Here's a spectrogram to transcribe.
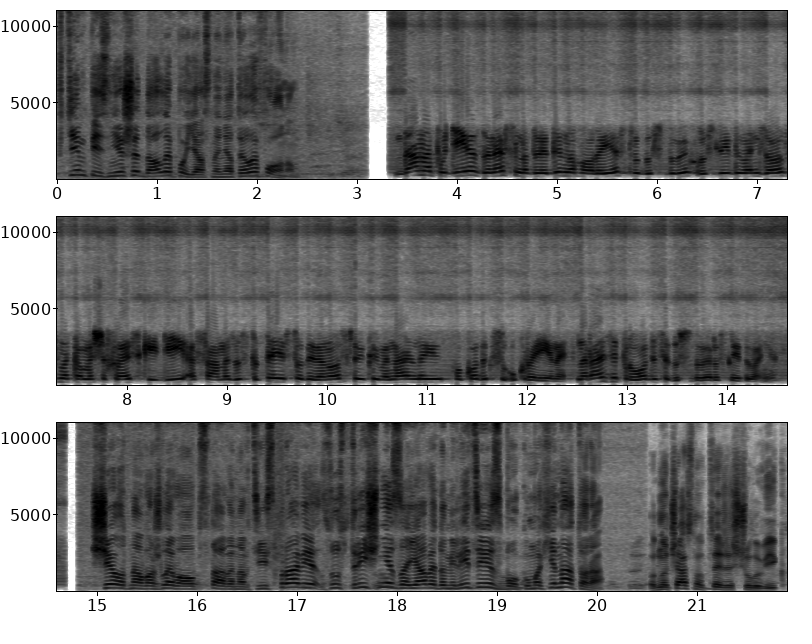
Втім, пізніше дали пояснення телефоном. Дана подія занесена до єдиного реєстру досудових розслідувань за ознаками шахрайських дій, а саме за статтею 190 Кримінального кодексу України. Наразі проводиться досудове розслідування. Ще одна важлива обставина в цій справі зустрічні заяви до міліції з боку махінатора. Одночасно цей же ж чоловік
